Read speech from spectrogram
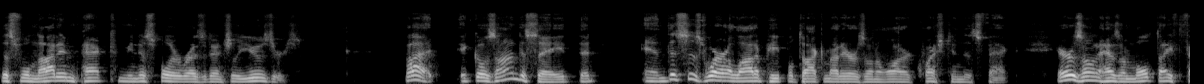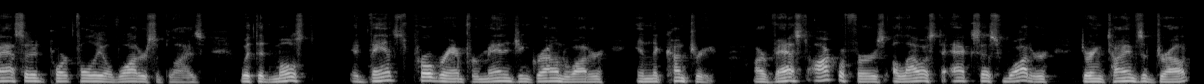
This will not impact municipal or residential users. But it goes on to say that, and this is where a lot of people talking about Arizona water question this fact. Arizona has a multifaceted portfolio of water supplies with the most advanced program for managing groundwater in the country. Our vast aquifers allow us to access water during times of drought,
